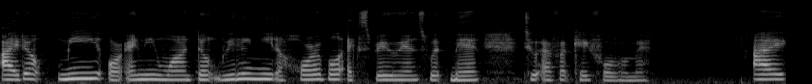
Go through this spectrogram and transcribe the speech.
I don't, me or anyone, don't really need a horrible experience with men to advocate for women. I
